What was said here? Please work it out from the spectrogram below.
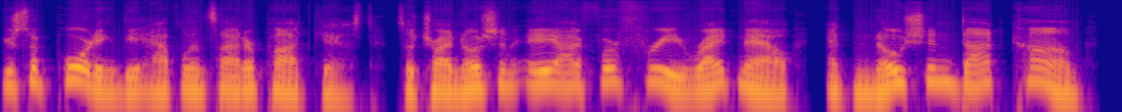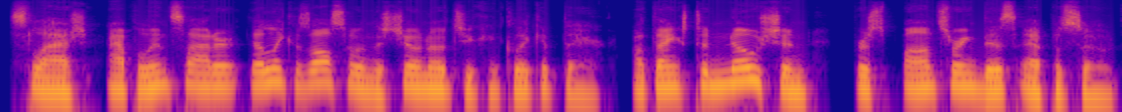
you're supporting the Apple Insider podcast. So try Notion AI for free right now at notion.com slash Apple Insider. That link is also in the show notes. You can click it there. Our thanks to Notion for sponsoring this episode.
